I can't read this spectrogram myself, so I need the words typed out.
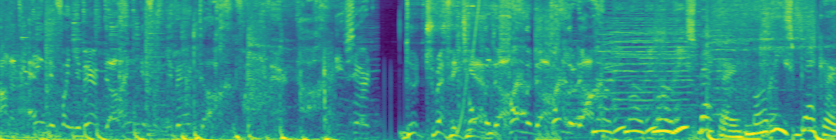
Aan het einde van je werkdag. Einde van je werkdag. Van je werkdag. Is er de Traffic Jam. Donderdag. Donderdag. Maurice Becker. Maurice Becker.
